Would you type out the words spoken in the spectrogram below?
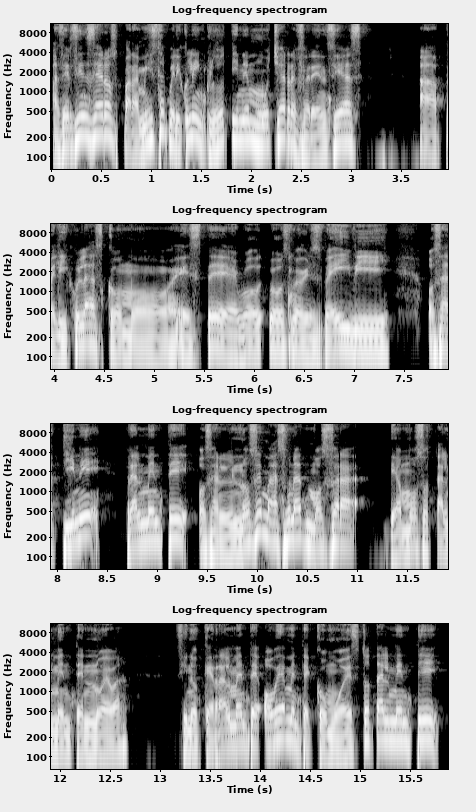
a ser sinceros, para mí esta película incluso tiene muchas referencias a películas como este Rosemary's Baby. O sea, tiene realmente, o sea, no se hace una atmósfera, digamos, totalmente nueva, sino que realmente, obviamente, como es totalmente,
